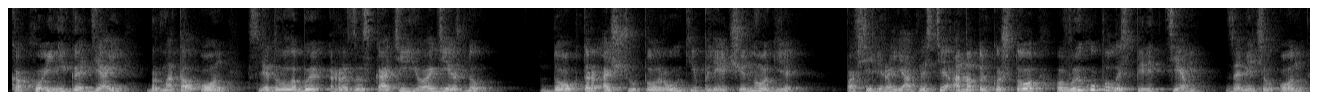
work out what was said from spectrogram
«Какой негодяй!» – бормотал он. «Следовало бы разыскать ее одежду». Доктор ощупал руки, плечи, ноги. По всей вероятности, она только что выкупалась перед тем, заметил он.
